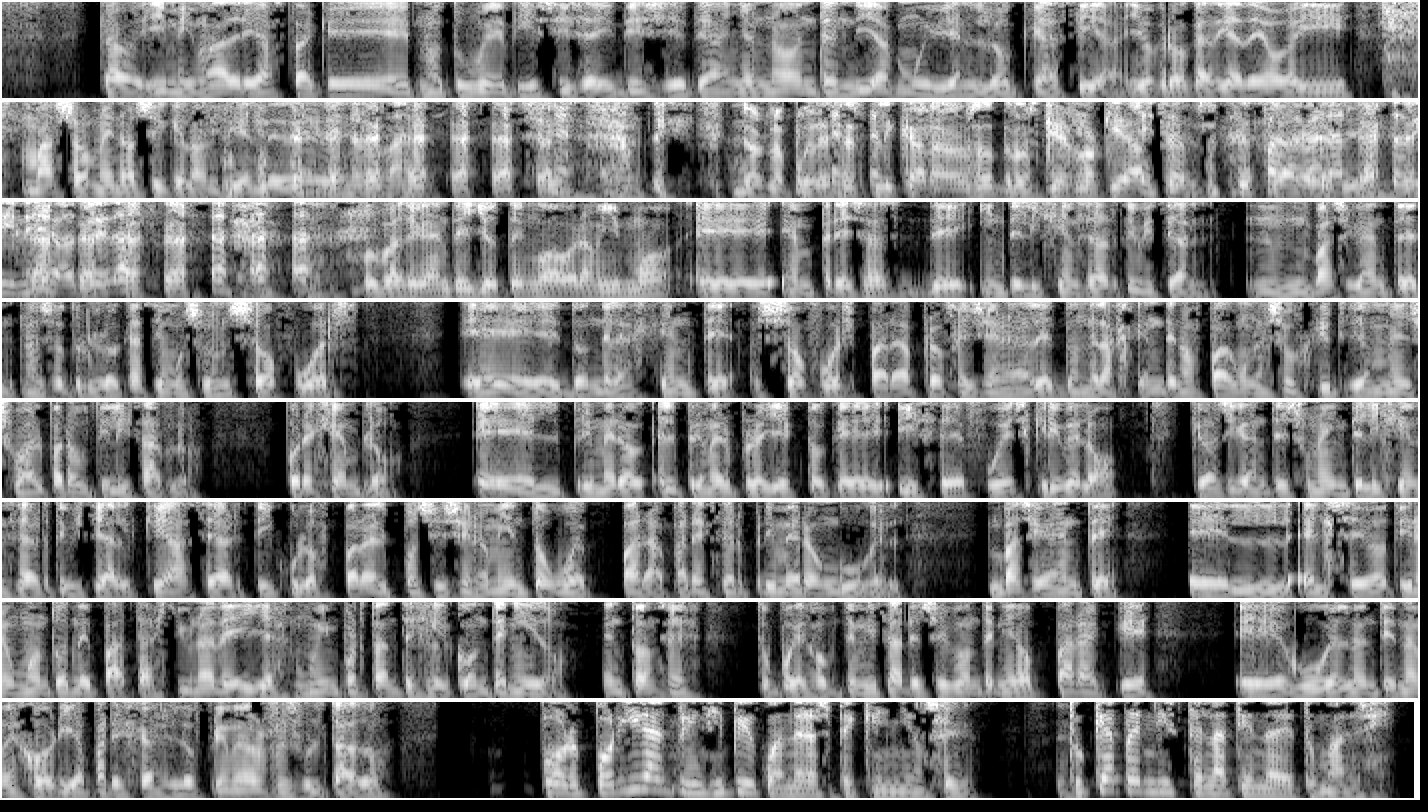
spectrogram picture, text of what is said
Claro, y mi madre hasta que no tuve 16, 17 años no entendía muy bien lo que hacía. Yo creo que a día de hoy más o menos sí que lo entiende. de- Menos mal. Sí. ¿Nos lo puedes explicar a nosotros? ¿Qué es lo que Eso, haces? para Claro, ganar sí. tanto dinero a tu edad. Pues básicamente yo tengo ahora mismo eh, empresas de inteligencia artificial. Mm, Básicamente nosotros lo que hacemos son softwares eh, donde la gente, softwares para profesionales donde la gente nos paga una suscripción mensual para utilizarlo. Por ejemplo, el, primero, el primer proyecto que hice fue Escríbelo, que básicamente es una inteligencia artificial que hace artículos para el posicionamiento web, para aparecer primero en Google. Básicamente, el, el SEO tiene un montón de patas y una de ellas muy importante es el contenido. Entonces, tú puedes optimizar ese contenido para que eh, Google lo entienda mejor y aparezcas en los primeros resultados. Por, por ir al principio y cuando eras pequeño. Sí. ¿Tú qué aprendiste en la tienda de tu madre?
